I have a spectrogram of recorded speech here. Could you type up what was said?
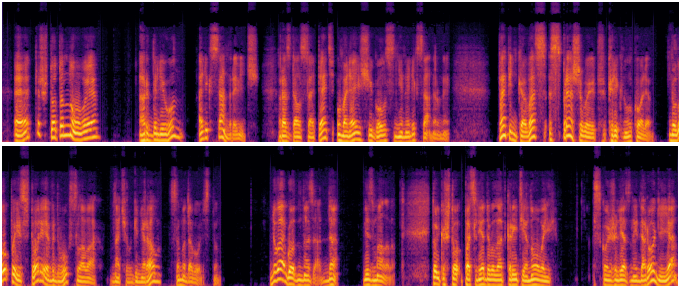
— Это что-то новое. — Арделеон Александрович, — раздался опять умоляющий голос Нины Александровны. «Папенька, вас спрашивают!» — крикнул Коля. «Глупая история в двух словах», — начал генерал самодовольством. «Два года назад, да, без малого. Только что последовало открытие новой сколь железной дороги, я,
